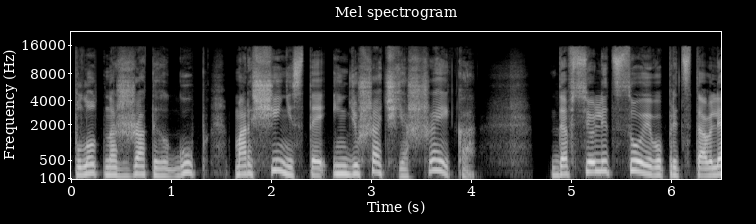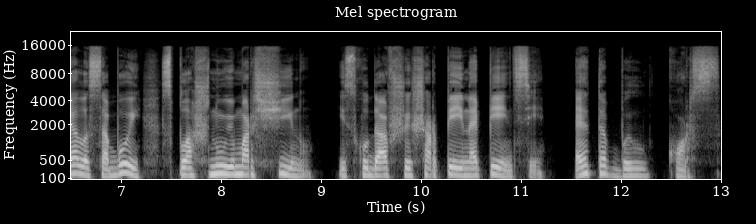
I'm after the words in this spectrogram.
плотно сжатых губ, морщинистая индюшачья шейка. Да все лицо его представляло собой сплошную морщину, исхудавший шарпей на пенсии. Это был Корс,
